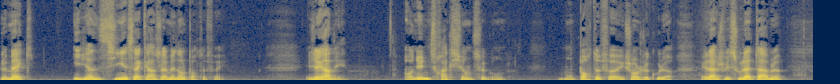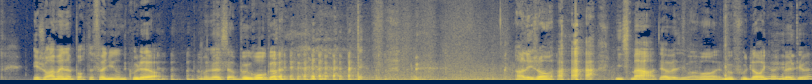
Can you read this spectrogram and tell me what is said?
le mec, il vient de signer sa carte, je la mets dans le portefeuille. J'ai regardé. En une fraction de seconde, mon portefeuille change de couleur. Et là, je vais sous la table et je ramène un portefeuille d'une autre couleur. Voilà, c'est un peu gros quand même. Alors les gens, ils se marrent, tu vois, parce que vraiment, ils me foutent de leur gueule, quoi, tu vois.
